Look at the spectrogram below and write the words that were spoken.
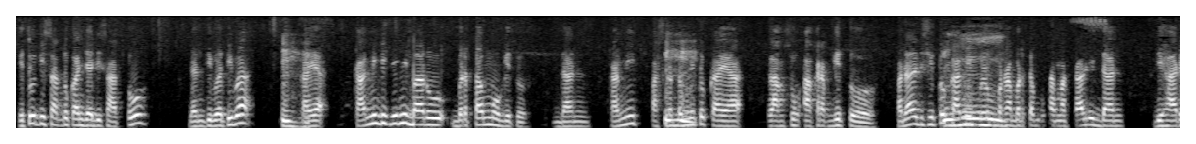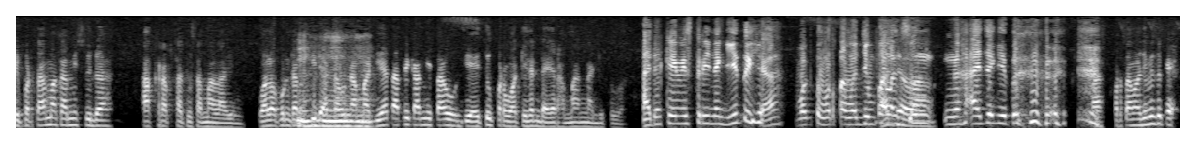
Itu disatukan jadi satu dan tiba-tiba Mhm. kayak kami di sini baru bertemu gitu dan kami pas ketemu Mhm. itu kayak langsung akrab gitu padahal di situ kami Mhm. belum pernah bertemu sama sekali dan di hari pertama kami sudah akrab satu sama lain walaupun kami tidak tahu nama dia tapi kami tahu dia itu perwakilan daerah mana gitu Bang. Ada chemistry-nya gitu ya. Waktu pertama jumpa Ada, langsung ngeh aja gitu. pas pertama jam itu kayak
